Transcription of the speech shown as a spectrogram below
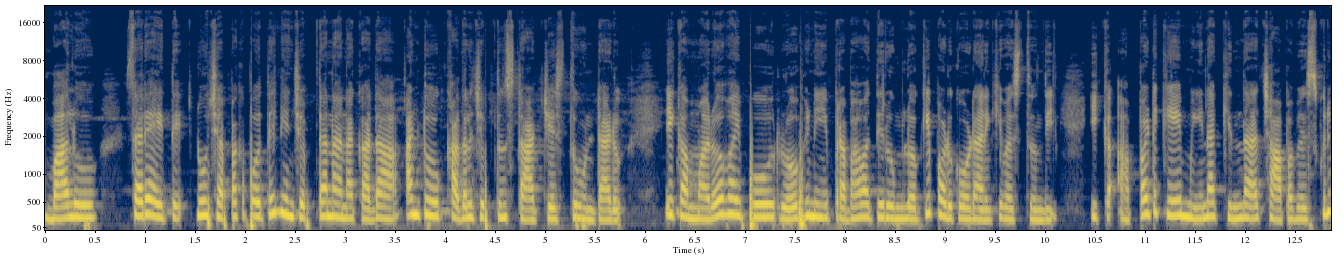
బాలు సరే అయితే నువ్వు చెప్పకపోతే నేను చెప్తానా కథ అంటూ కథలు చెప్తూ స్టార్ట్ చేస్తూ ఉంటాడు. ఇక మరోవైపు రోహిణి ప్రభావతి రూమ్‌లోకి పడుకోవడానికి వస్తుంది. ఇక అప్పటికే మీనా కింద చాప వేసుకుని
